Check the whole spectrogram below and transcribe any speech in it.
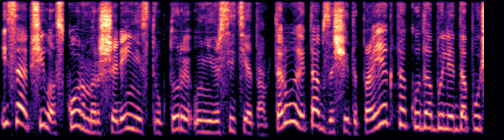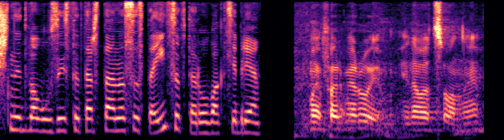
и сообщил о скором расширении структуры университета. Второй этап защиты проекта, куда были допущены два вуза из Татарстана, состоится 2 октября. Мы формируем инновационные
